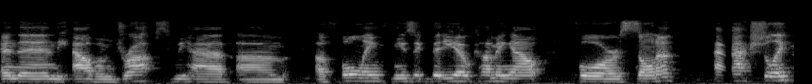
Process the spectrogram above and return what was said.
and then the album drops. We have um, a full length music video coming out for Sonne, actually.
